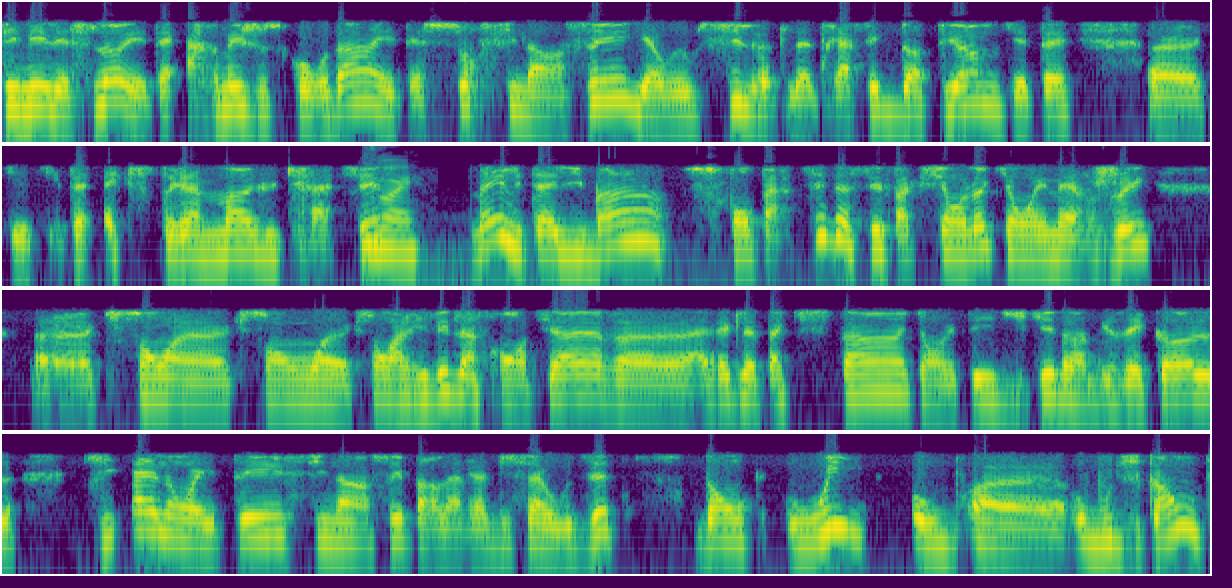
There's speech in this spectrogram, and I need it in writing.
ces milices-là étaient armées jusqu'aux dents, étaient surfinancées. Il y avait aussi le, le trafic d'opium qui était euh, qui, qui était extrêmement lucratif. Mais les talibans font partie de ces factions-là qui ont émergé, euh, qui sont euh, qui sont qui sont arrivés de la frontière avec le Pakistan, qui ont été éduqués dans des écoles qui elles ont été financées par l'Arabie Saoudite. Donc oui, au, euh, au bout du compte,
